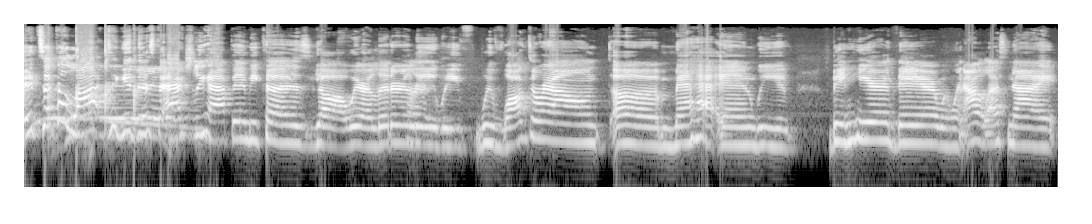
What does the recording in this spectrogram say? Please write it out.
it took a lot to get this to actually happen because y'all, we are literally we we walked around uh, Manhattan. We've been here, there. We went out last night.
